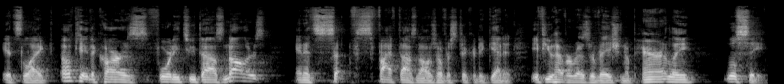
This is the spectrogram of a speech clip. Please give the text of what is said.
It's like, okay, the car is forty two thousand dollars, and it's five thousand dollars over sticker to get it. If you have a reservation, apparently, we'll see.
